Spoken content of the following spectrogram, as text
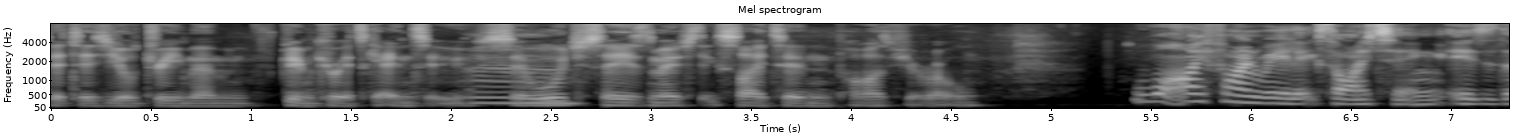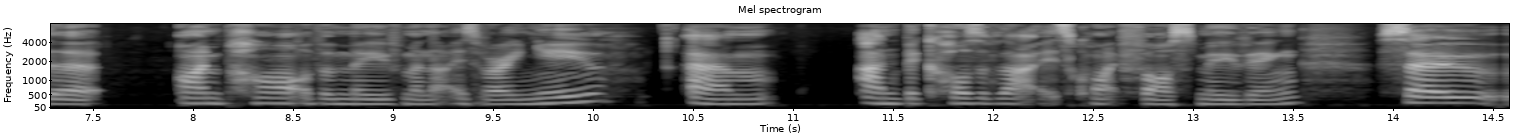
that is your dream um, dream career to get into. Mm. So what would mm. you say is the most exciting part of your role? What I find really exciting is that I'm part of a movement that is very new. Um, and because of that, it's quite fast moving. So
